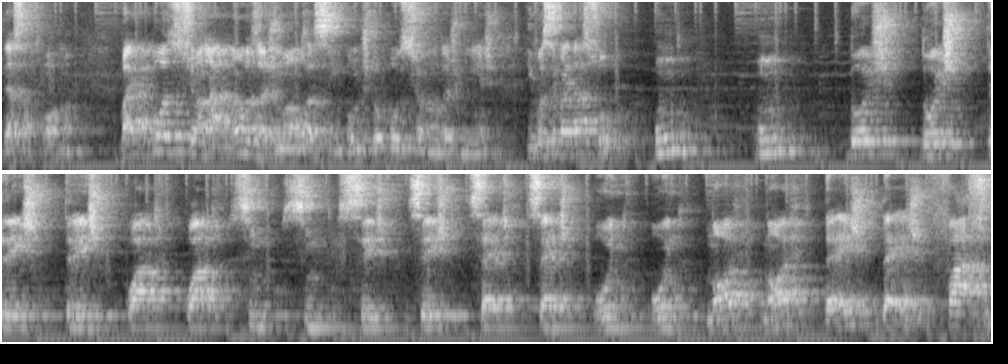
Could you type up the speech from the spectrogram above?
dessa forma. Vai posicionar ambas as mãos assim, como estou posicionando as minhas. E você vai dar soco. Um, um, dois, dois, três, três, quatro, quatro, cinco, cinco, seis, seis, sete, sete, oito, oito, nove, nove, dez, dez. Fácil.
